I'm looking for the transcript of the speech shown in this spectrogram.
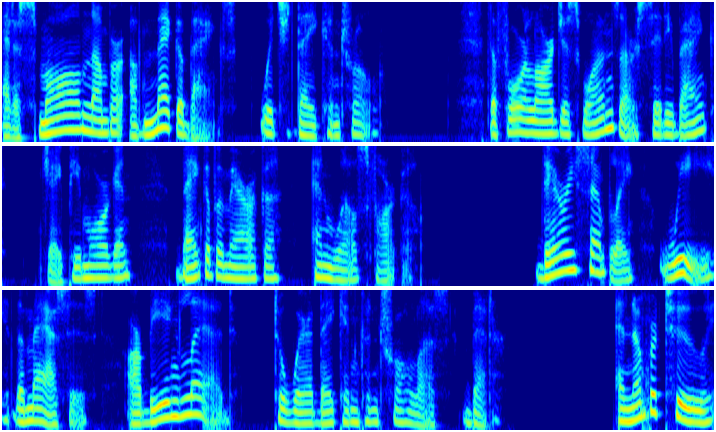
at a small number of megabanks which they control. The four largest ones are Citibank, JP Morgan, Bank of America, and Wells Fargo. Very simply, we, the masses, are being led to where they can control us better. And number two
